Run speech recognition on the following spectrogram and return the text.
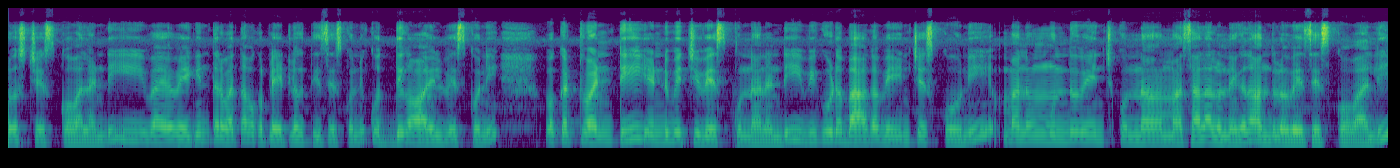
రోస్ట్ చేసుకోవాలండి. ఈ వేగిన తర్వాత ఒక ప్లేట్లోకి తీసేసుకొని కొద్దిగా ఆయిల్ వేసుకొని ఒక ట్వంటీ ఎండుమిర్చి వేసుకున్నానండి. ఇవి కూడా బాగా వేయించేసుకొని మనం ముందు వేయించుకున్న మసాలాలు ఉన్నాయి కదా అందులో వేసేసుకోవాలి.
